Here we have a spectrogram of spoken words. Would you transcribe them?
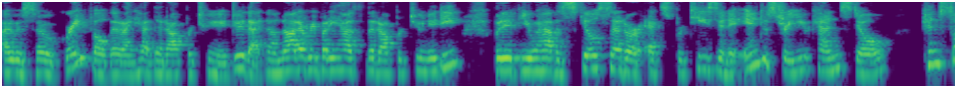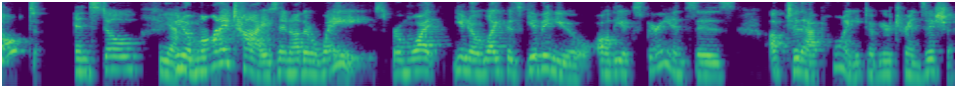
i was so grateful that i had that opportunity to do that. Now not everybody has that opportunity but if you have a skill set or expertise in an industry you can still consult and still yeah. you know monetize in other ways from what you know life has given you all the experiences up to that point of your transition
